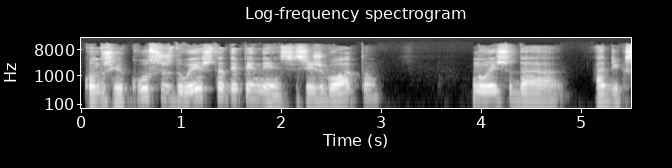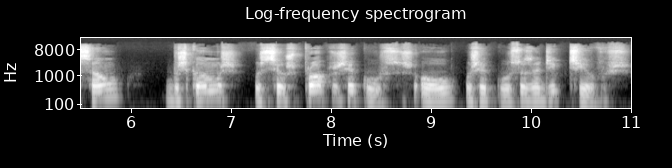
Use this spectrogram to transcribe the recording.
Quando os recursos do eixo da dependência se esgotam, no eixo da adicção buscamos os seus próprios recursos ou os recursos adictivos.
